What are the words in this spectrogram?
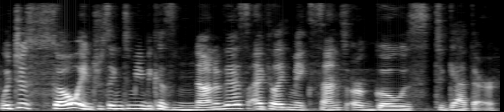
Which is so interesting to me because none of this I feel like makes sense or goes together.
